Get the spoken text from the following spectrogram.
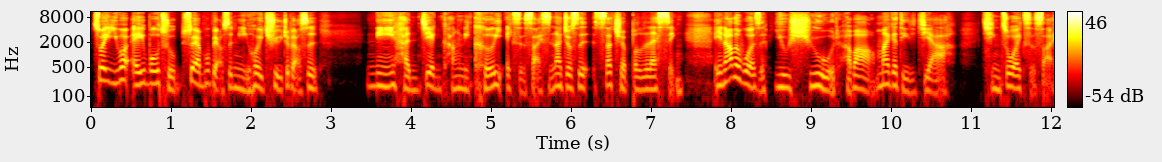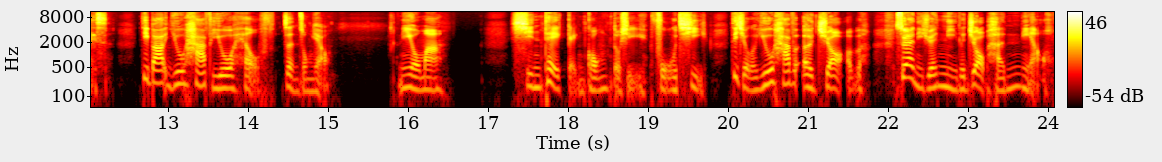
所以 you are able to，虽然不表示你会去，就表示你很健康，你可以 exercise，那就是 such a blessing。In other words，you should 好不好？麦个迪加，请做 exercise。第八，you have your health，这很重要，你有吗？心态健康都是福气。第九个，You have a job。虽然你觉得你的 job 很鸟，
